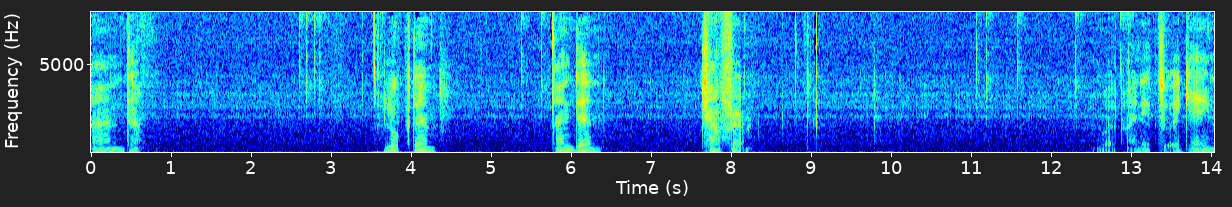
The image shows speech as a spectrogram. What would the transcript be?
And loop them. And then chamfer well I need to again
